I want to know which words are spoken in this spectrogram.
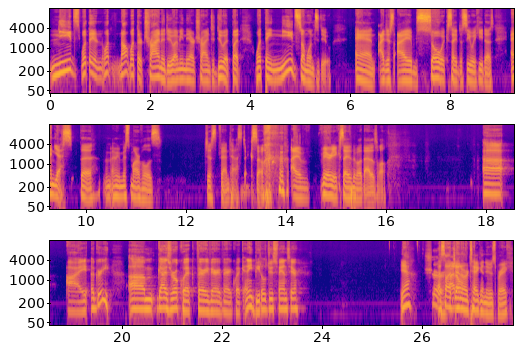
needs what they are what not what they're trying to do. I mean, they are trying to do it, but what they need someone to do and I just I am so excited to see what he does. And yes, the I mean Miss Marvel is just fantastic. So I am very excited about that as well. Uh, I agree. Um, guys, real quick, very, very, very quick. Any Beetlejuice fans here? Yeah, Sure. I saw I Jenna don't- Ortega news break.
